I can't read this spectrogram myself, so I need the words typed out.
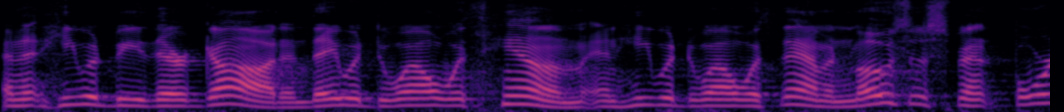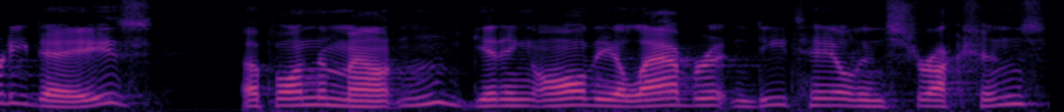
and that he would be their God and they would dwell with him and he would dwell with them. And Moses spent 40 days up on the mountain getting all the elaborate and detailed instructions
